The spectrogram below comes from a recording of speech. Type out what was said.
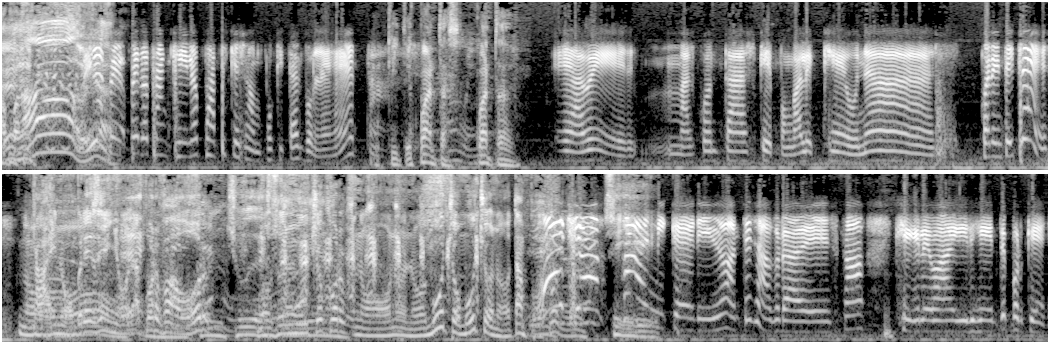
Ah, Oiga, vea. pero, pero tranquilo, papi, que son poquitas boletas. ¿Cuántas? ¿Cuántas? Eh, a ver, mal contas que póngale que unas 43. Ay, no, hombre, señora, por favor. No son mucho por. No, no, no, mucho, mucho, no, tampoco. ¿Mucho? Sí. Ay, mi querido, antes agradezca que le va a ir gente porque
